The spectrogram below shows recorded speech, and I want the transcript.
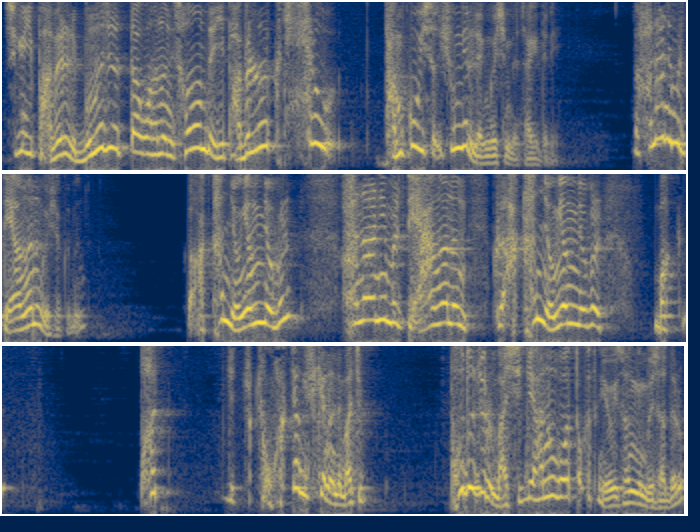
지금 이 바벨론이 무너졌다고 하는 선언데 이 바벨론을 그대로 담고 있어 흉내를 낸 것입니다. 자기들이 하나님을 대항하는 것이었거든요. 그 악한 영향력을 하나님을 대항하는 그 악한 영향력을 막 퍼, 쭉쭉 확장시켜놓는데 마치 포도주를 마시게 하는 것과 똑같은. 여기 성경 묘사대로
